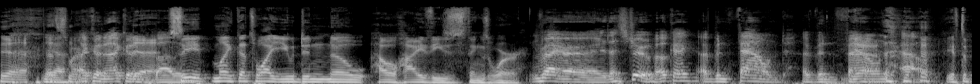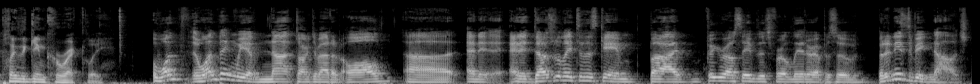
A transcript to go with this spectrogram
Yeah, that's yeah, smart. I couldn't. I couldn't Yeah. bother. See, Mike, that's why you didn't know how high these things were. Right, right, right. That's true. Okay, I've been found. I've been found out. You have to play the game correctly. One the one thing we have not talked about at all, uh, and it and it does relate to this game, but I figure I'll save this for a later episode. But it needs to be acknowledged.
